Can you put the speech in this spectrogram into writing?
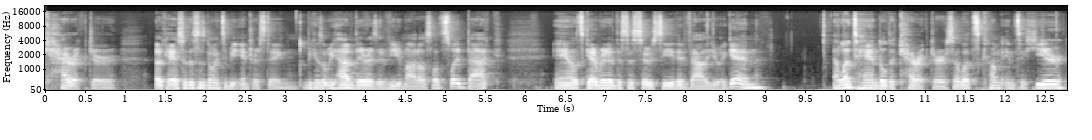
character. Okay, so this is going to be interesting because what we have there is a view model. So let's swipe back and let's get rid of this associated value again. And let's handle the character. So let's come into here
